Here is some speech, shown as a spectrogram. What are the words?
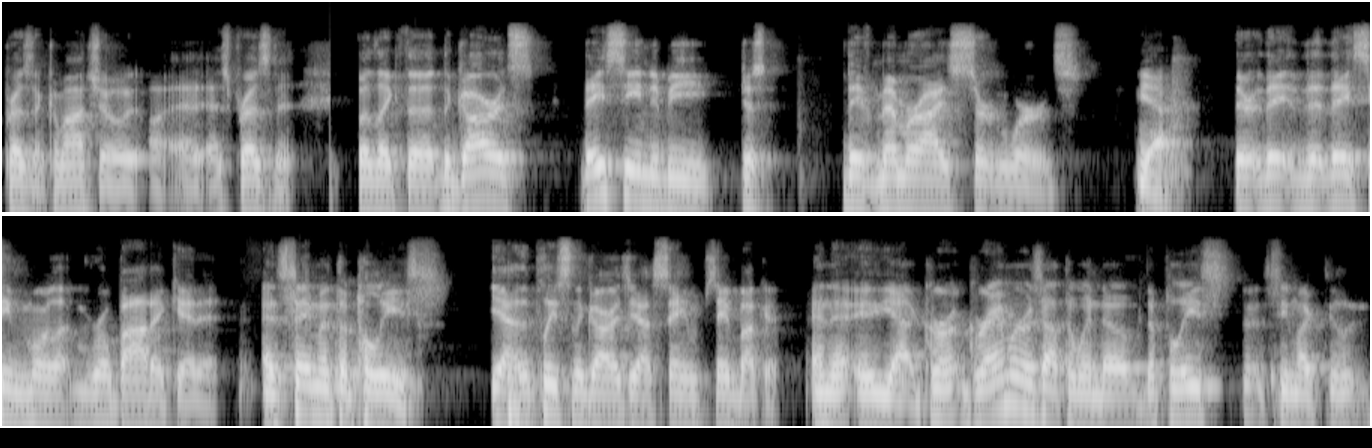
President Camacho uh, as president. But like the the guards, they seem to be just they've memorized certain words. Yeah. They're, they they they seem more like robotic in it. And same with the police. Yeah, the police and the guards. Yeah, same same bucket. And the, yeah, gr- grammar is out the window. The police seem like the,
